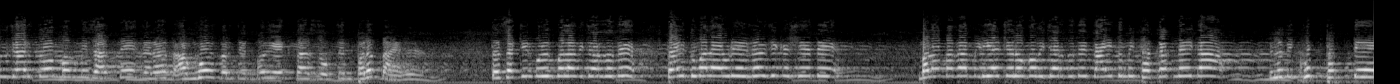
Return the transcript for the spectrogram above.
उजाडतो मग मी जाते. घरात आंघोळ करते. मग एक तास झोपते परत बाहेर. तर सचिन मुळूक मला विचारत होते ताई तुम्हाला एवढी एनर्जी कशी येते? मला बघा मीडियाचे लोक विचारत होते ताई तुम्ही थकत नाही का? मी खूप थकते.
